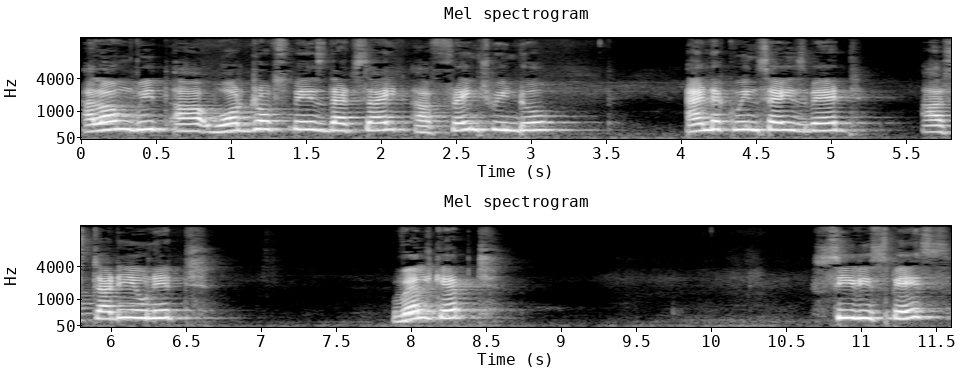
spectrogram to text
along with a wardrobe space that side a french window and a queen size bed, a study unit, well kept, series space.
